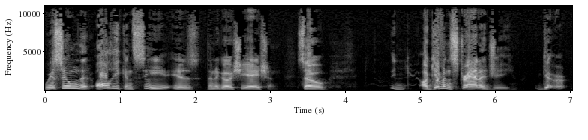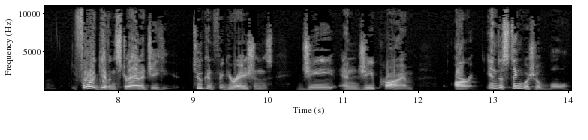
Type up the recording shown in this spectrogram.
We assume that all he can see is the negotiation. So, a given strategy, for a given strategy, two configurations, G and G prime, are indistinguishable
